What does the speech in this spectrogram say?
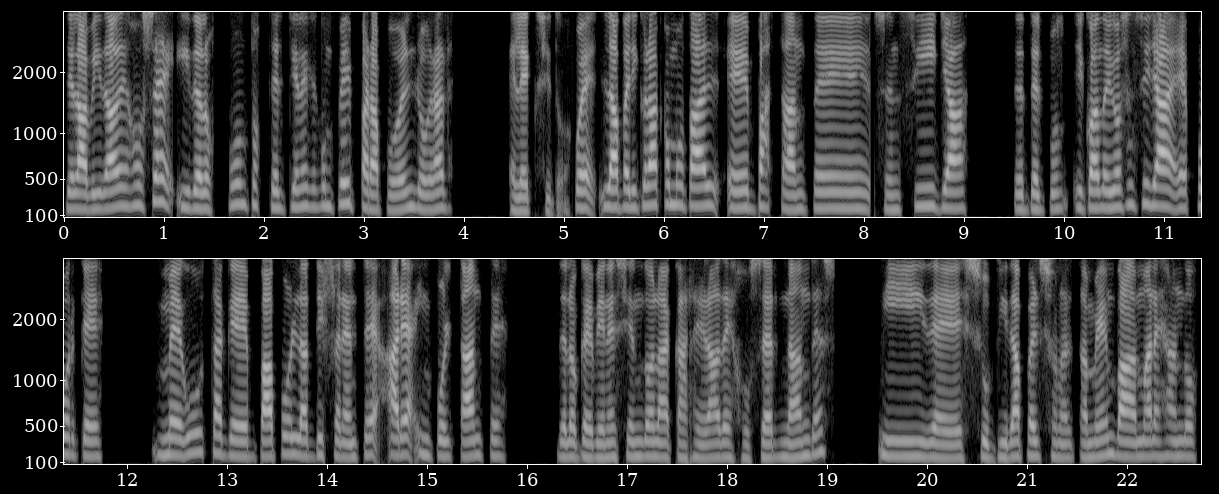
de la vida de José y de los puntos que él tiene que cumplir para poder lograr el éxito. Pues la película como tal es bastante sencilla desde el punto, y cuando digo sencilla es porque me gusta que va por las diferentes áreas importantes de lo que viene siendo la carrera de José Hernández y de su vida personal también. Va manejando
